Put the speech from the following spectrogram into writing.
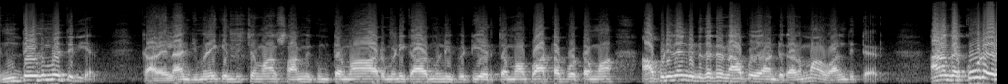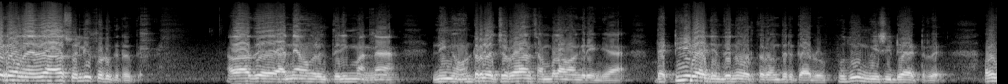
எந்த இதுவுமே தெரியாது. காலையில் அஞ்சு மணிக்கு எந்திரிச்சோமா சாமி கும்பிட்டோமா ஆறு மணிக்கு ஆறு மணி பெட்டி எடுத்தோமா பாட்டை போட்டோமா அப்படி தான் கிட்டத்தட்ட நாற்பது ஆண்டு காலமாக வாழ்ந்துட்டார். ஆனால் அந்த கூட இருக்கிறவங்க ஏதாவது சொல்லி கொடுக்குறது. அதாவது அண்ணன் அவங்களுக்கு தெரியுமா என்ன நீங்கள் ஒன்றரை லட்ச ரூபா சம்பளம் வாங்குறீங்க. இந்த டி ராஜேந்திரன் ஒருத்தர் வந்திருக்காரு ஒரு புது மியூசிக் டேரக்டர் அவர்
